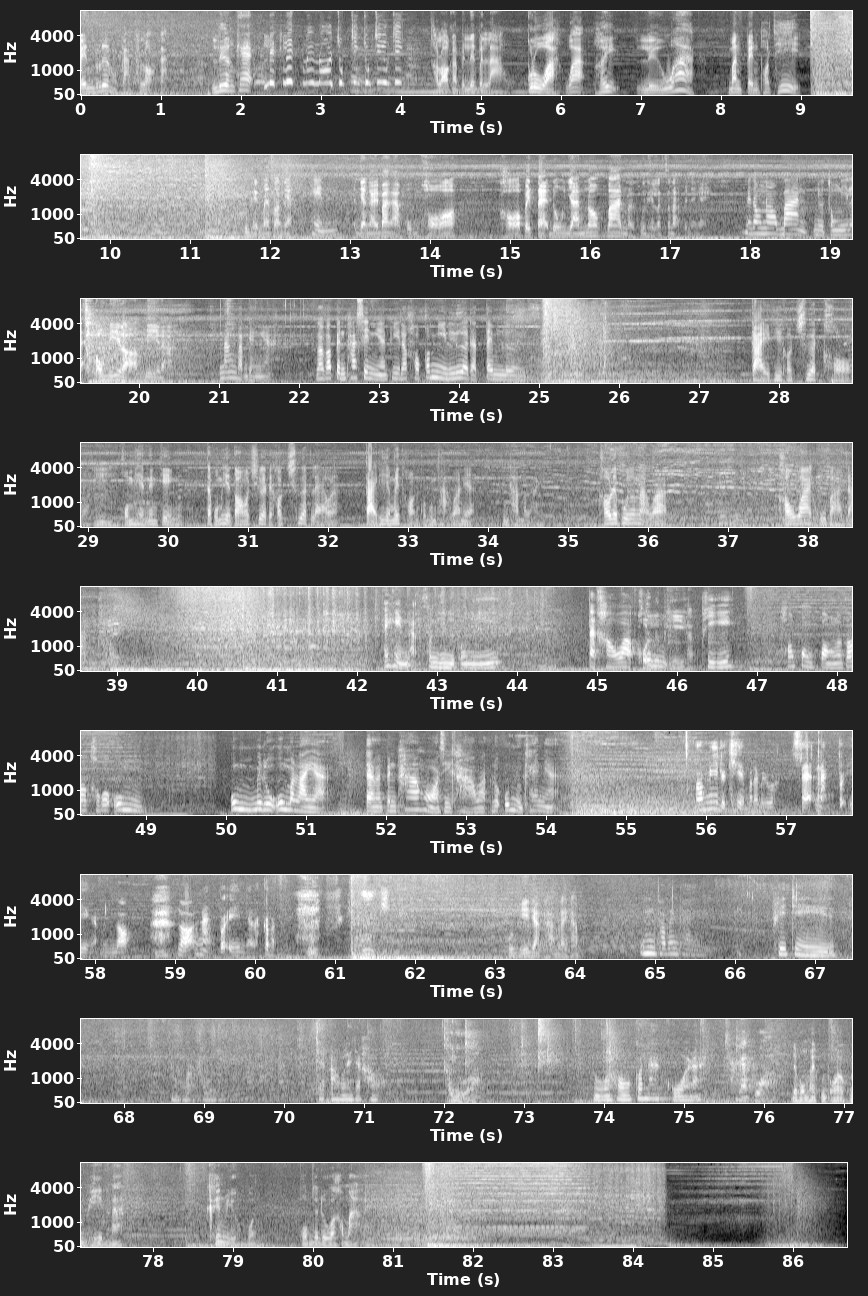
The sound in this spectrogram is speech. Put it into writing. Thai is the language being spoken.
เป็นเรื่องของการทะเลาะกัน เรื่องแค่เล็กๆน้อยๆจุกจิกจุกจิกจุกจิกทะเลาะกันเป็นเรื่องเป็นราว กลัวว่าเฮ้ยหรือว่ามันเป็นเพราะที่ คุณเห็นไหมตอนเนี้ยเห็นยังไงบ้างอะผมขอ ขอไปแตะดวงยานนอกบ้านหน่อยคุณเห็นลักษณะเป็นยังไง ไม่ต้องนอกบ้านอยู่ตรงนี้แหละ ตรงนี้เหรอมีนะนั่งแบบอย่างเงี้ยแล้วก็เป็นผ้าสิ้นอย่างเงี้ยพี่แล้วเขาก็มีเลือดอะเต็มเลย ไก่ที่เขาเชือดคออืมผมเห็นจริงๆ แต่ผมไม่เห็นตอนเขาเชือดแต่เขาเชือดแล้วนะไก่ที่ยังไม่ถอนขนผมถามว่าเนี่ยคุณทำอะไร เขาเลยพูดลักษณะว่า เขาไหว้ครูบาอาจารย์ของเขาไอเห็นอะคนยืนอยู่ตรงนี้ แต่เขาอะคนหรือมผีครับ ผีท้องป่องๆแล้วก็เขาก็อุ้ม อุ้มไม่รู้อุ้มอะไรอะแต่มันเป็นผ้าห่อสีขาวอะแล้วอุ้มอยู่แค่เนี้ย เอามีดหรือเข็มอะไรไม่รู้อะแซะหนังตัวเองอะมันเลาะเลาะหนังตัวเองเนี่ยแล้วก็แบบคุณพีทอยากถามอะไรครับ อืมเขาเป็นใคร พี่เจจะเอาอะไรจากเขา เขาอยู่เหรอหนูว่าเขาก็น่ากลัวนะ น่ากลัว เดี๋ยวผมให้คุณโอ้กับคุณพีทนะ ขึ้นไปอยู่ข้างบน ผมจะดูว่าเขามาไหม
